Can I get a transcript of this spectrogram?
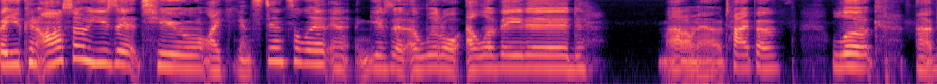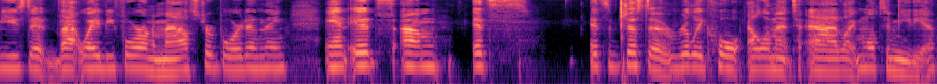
But you can also use it to, like you can stencil it and it gives it a little elevated I don't know, type of look. I've used it that way before on a master board and thing. And it's, um, it's, it's just a really cool element to add, like multimedia.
